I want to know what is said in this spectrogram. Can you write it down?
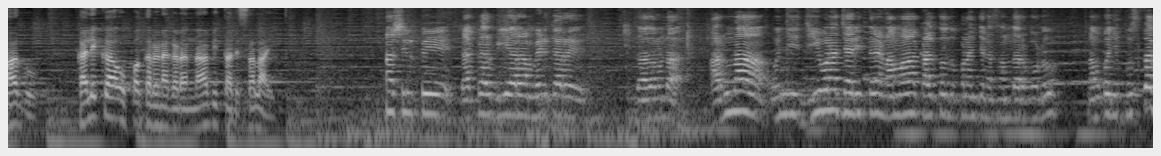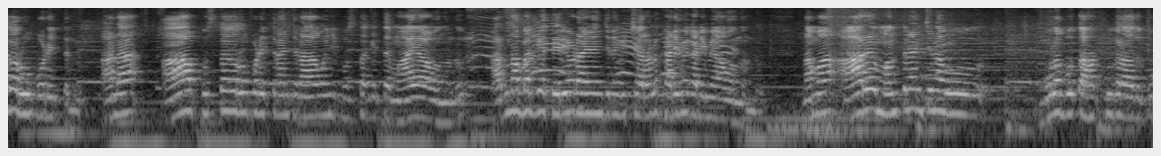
ಹಾಗೂ ಕಲಿಕಾ ಉಪಕರಣಗಳನ್ನು ವಿತರಿಸಲಾಯಿತು. ಶಿಲ್ಪಿ ಡಾಕ್ಟರ್ ಬಿ ಆರ್ ಅಂಬೇಡ್ಕರ್ ದಾದಂಡ ಅರ್ನ ಒಂಜಿ ಜೀವನ ಚರಿತ್ರೆ ನಮ್ಮ ಕಲ್ತೊಂದು ಪುನಂಚಿನ ಸಂದರ್ಭಡು ನಮಕೊಂಜಿ ಪುಸ್ತಕ ರೂಪಡಿತ್ತೆ ಆಂಡ ಆ ಪುಸ್ತಕ ರೂಪೊಡಿತ್ತಿನಂಚಿನ ಆ ಒಂಜಿ ಪುಸ್ತಕ ಇತ್ತೆ ಮಾಯ ಆವೊಂದುಂಡು. ಅರ್ನ ಬಗ್ಗೆ ತೆರೆಯೋಡಾಯಂಚಿನ ವಿಚಾರಗಳು ಕಡಿಮೆ ಕಡಿಮೆ ಆವೊಂದುಂಡು. ನಮ್ಮ ಆರೇ ಮಂತ್ರಂಚಿನ ಅವು ಮೂಲಭೂತ ಹಕ್ಕುಗಳಾದಕ್ಕೂ,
